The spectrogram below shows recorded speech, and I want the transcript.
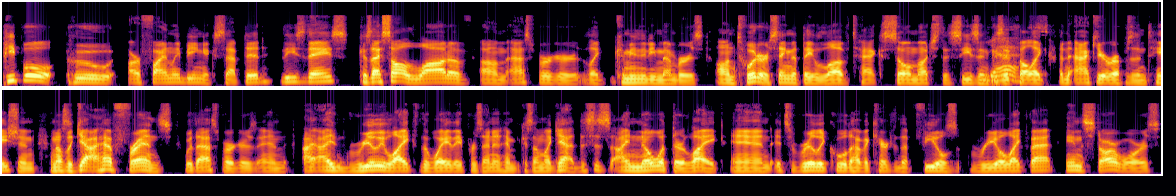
people who are finally being accepted these days. Because I saw a lot of um, Asperger like community members on Twitter saying that they love tech so much this season because yes. it felt like an accurate representation. And I was like, yeah, I have friends with Asperger's, and I, I really like the way they presented him because I'm like, yeah, this is I know what they're like, and it's really cool to have a character that feels real like that in Star Wars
